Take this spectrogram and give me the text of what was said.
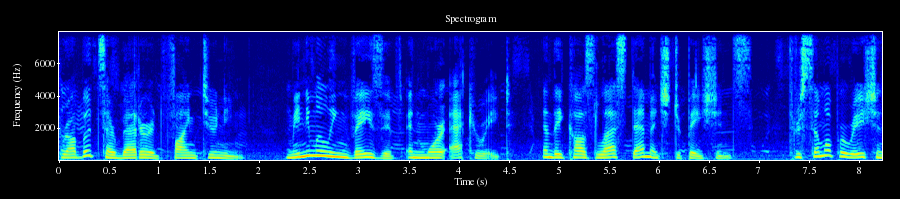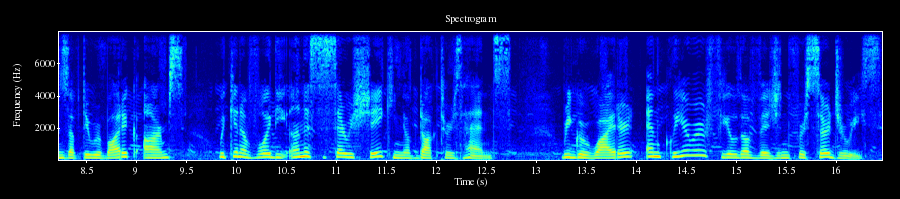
Robots are better at fine-tuning, minimally invasive and more accurate, and they cause less damage to patients. Through some operations of the robotic arms, we can avoid the unnecessary shaking of doctors' hands, bring a wider and clearer field of vision for surgeries,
